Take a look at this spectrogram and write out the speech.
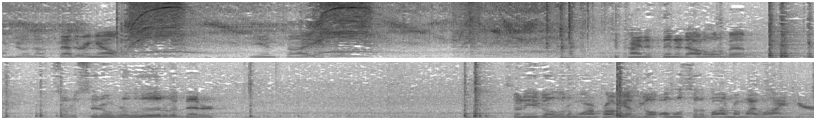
I'm doing the feathering out the inside kind of thin it out a little bit so it'll sit over a little bit better. So I need to go a little more. I'm probably going to have to go almost to the bottom of my line here.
